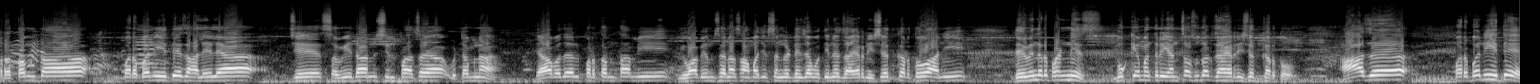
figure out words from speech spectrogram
प्रथमतः परभणी इथे झालेल्या जे संविधान शिल्पाच्या विटंबना त्याबद्दल प्रथमतः मी युवा भीमसेना सामाजिक संघटनेच्या वतीने जाहीर निषेध करतो आणि देवेंद्र फडणवीस मुख्यमंत्री यांचासुद्धा जाहीर निषेध करतो. आज परभणी इथे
